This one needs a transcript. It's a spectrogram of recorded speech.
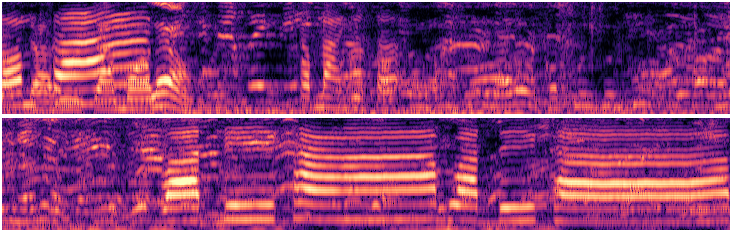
ล้อมฟ้าจามอแล้วกำลังจะสวัสดีครับสวัสดีครับ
